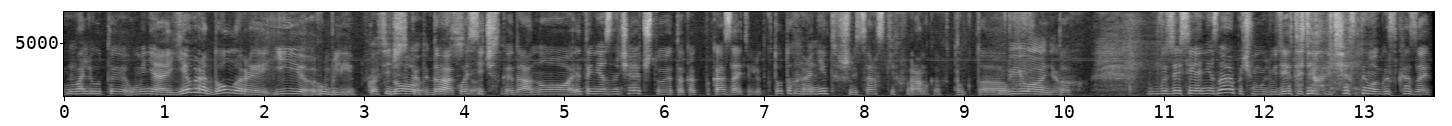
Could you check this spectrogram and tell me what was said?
валюты. У меня евро, доллары и рубли. Классическая Но- такая Да, ситуация. классическая, да. Но это не означает, что это как показатель. Кто-то хранит в швейцарских франках, кто-то В в, юанях. фунтах. Вот здесь я не знаю, почему люди это делают, честно могу сказать.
